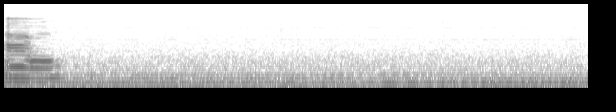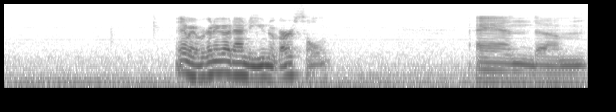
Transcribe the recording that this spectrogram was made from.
Um, anyway, we're going to go down to Universal and, um,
